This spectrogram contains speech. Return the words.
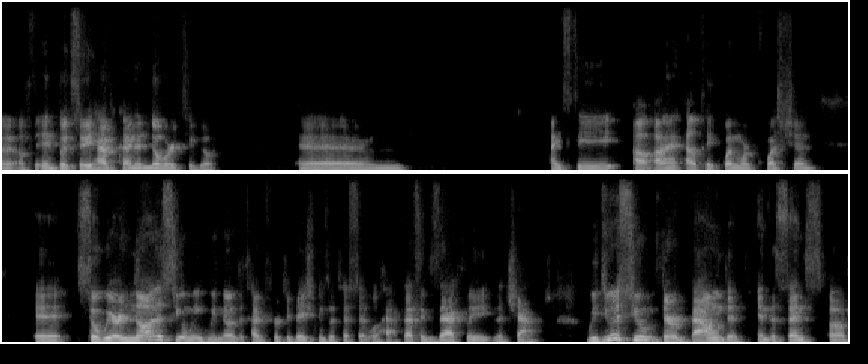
uh, of the input, so you have kind of nowhere to go. Um, I see, I'll, I'll take one more question. Uh, so we are not assuming we know the type of perturbations the test set will have. That's exactly the challenge. We do assume they're bounded in the sense of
